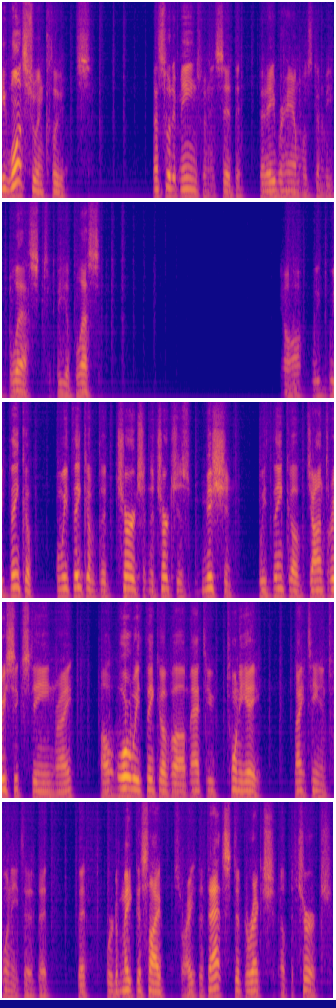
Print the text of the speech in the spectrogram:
He wants to include us. That's what it means when it said that, that Abraham was going to be blessed, to be a blessing. You know, we, we think of when we think of the church and the church's mission, we think of John 3.16, right? Uh, or we think of uh, Matthew 28, 19 and 20, to, that, that we're to make disciples, right? That that's the direction of the church.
